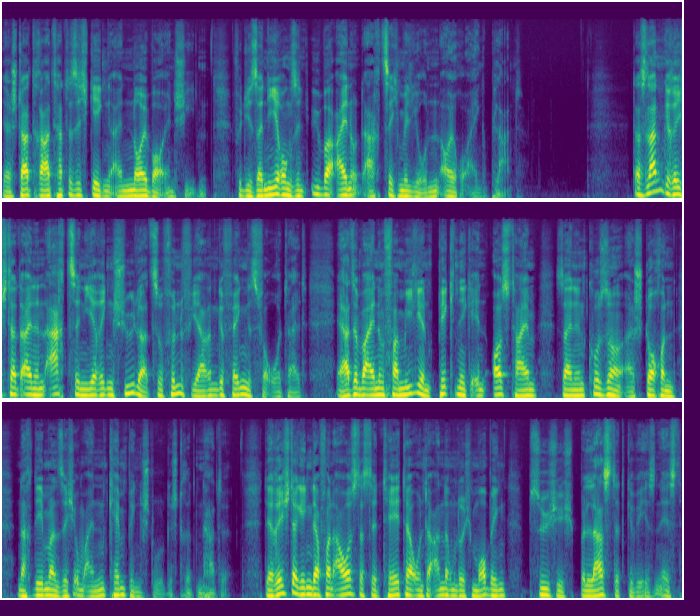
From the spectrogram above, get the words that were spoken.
Der Stadtrat hatte sich gegen einen Neubau entschieden. Für die Sanierung sind über 81 Millionen Euro eingeplant. Das Landgericht hat einen 18-jährigen Schüler zu fünf Jahren Gefängnis verurteilt. Er hatte bei einem Familienpicknick in Ostheim seinen Cousin erstochen, nachdem man sich um einen Campingstuhl gestritten hatte. Der Richter ging davon aus, dass der Täter unter anderem durch Mobbing psychisch belastet gewesen ist.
